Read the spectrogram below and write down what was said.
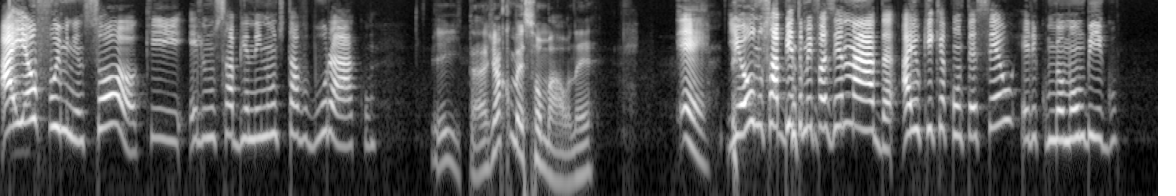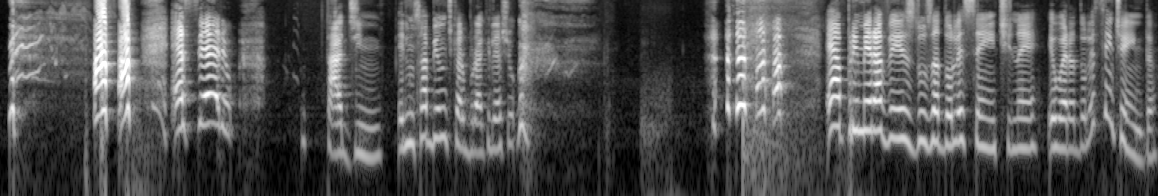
Aí eu fui, menino. Só que ele não sabia nem onde tava o buraco. Eita, já começou mal, né? É. E eu não sabia também fazer nada. Aí o que que aconteceu? Ele comeu meu umbigo. é sério. Tadinho. Ele não sabia onde era o buraco, ele achou. é a primeira vez dos adolescentes, né? Eu era adolescente ainda.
